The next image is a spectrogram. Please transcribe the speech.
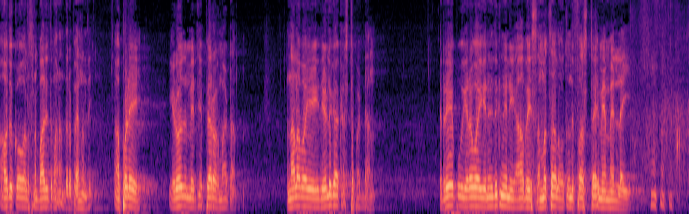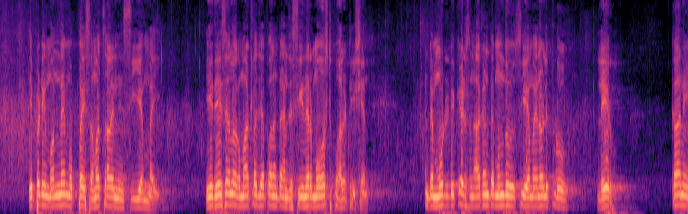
ఆదుకోవాల్సిన బాధ్యత మనందరిపైన ఉంది. అప్పుడే ఈరోజు మీరు చెప్పారు ఒక మాట. నలభై ఐదేళ్ళుగా కష్టపడ్డాను. రేపు ఇరవై ఎనిమిదికి నేను యాభై సంవత్సరాలు అవుతుంది. First time MLA. అయ్యి ఇప్పటికి మొన్నే ముప్పై సంవత్సరాలు నేను సీఎం అయ్యి ఈ దేశంలో ఒక మాటలో చెప్పాలంటే I'm the senior most politician అంటే మూడు టికెట్స్ నాకంటే ముందు సీఎం అయిన వాళ్ళు ఇప్పుడు లేరు. కానీ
